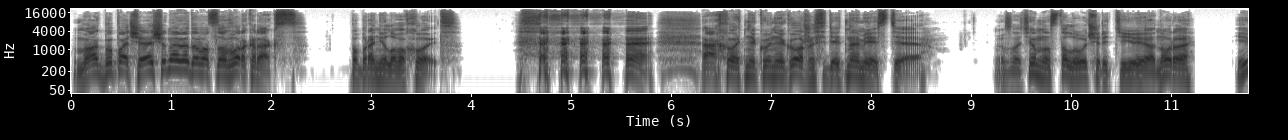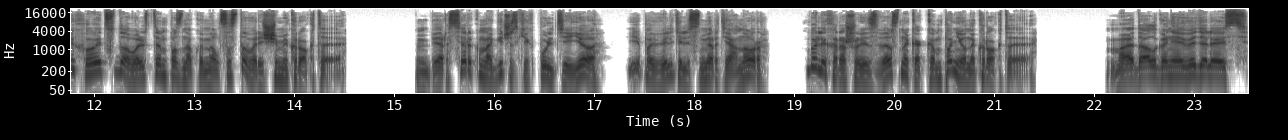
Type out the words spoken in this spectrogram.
Мог бы почаще наведываться в Оркракс!» — побронил его Хойт. «Ха-ха-ха-ха! Охотнику не гоже сидеть на месте!» Затем настала очередь Тиё и Анора, и Хойт с удовольствием познакомился с товарищами Крокта. Берсерк магических пуль Тиё и Повелитель Смерти Анор были хорошо известны как компаньоны Крокта. «Мы долго не виделись,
